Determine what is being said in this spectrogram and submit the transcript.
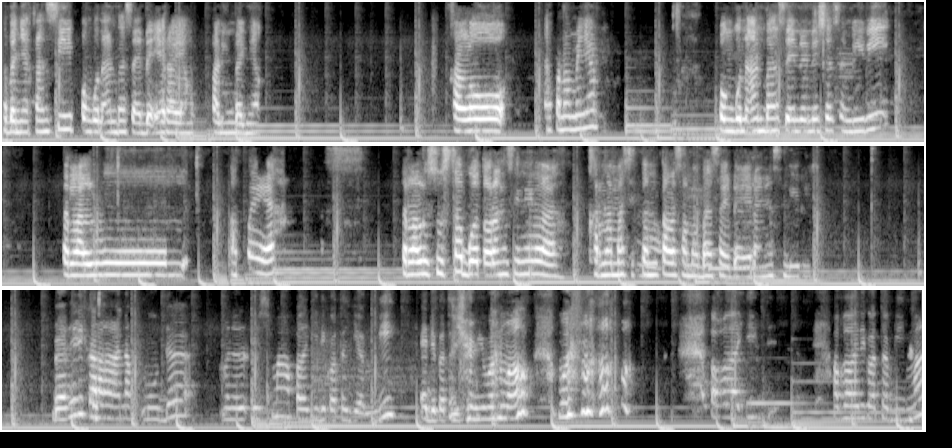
Kebanyakan sih penggunaan bahasa daerah yang paling banyak. Kalau apa namanya penggunaan bahasa Indonesia sendiri terlalu apa ya terlalu susah buat orang sini lah karena masih kental sama bahasa daerahnya sendiri. Berarti di kalangan anak muda menurut Risma apalagi di kota Jambi, eh di kota Jambi mohon maaf, mohon maaf. apalagi di, apalagi di kota Bima,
